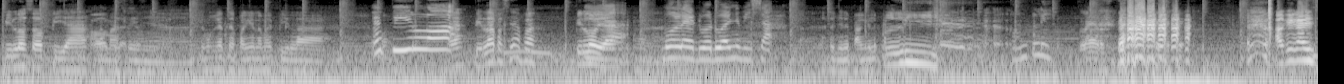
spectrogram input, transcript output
Filosofia Oh, nama Filosofia. aslinya. Cuma kita panggil namanya Pila. eh pila Ya, Pila pasti apa? Pilo Iya, ya. Nah, boleh dua-duanya bisa atau jadi panggil Peli. kan peli ler Oke guys,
